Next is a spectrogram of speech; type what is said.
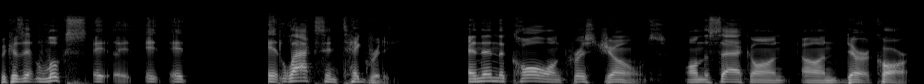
because it looks it it it it, it lacks integrity. And then the call on Chris Jones on the sack on on Derek Carr,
